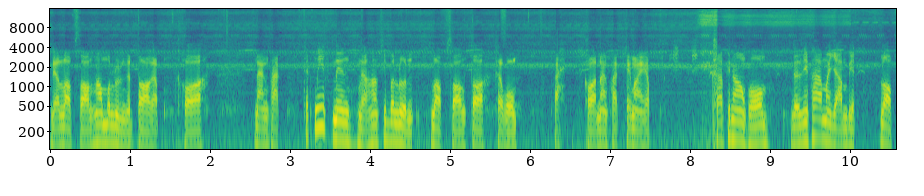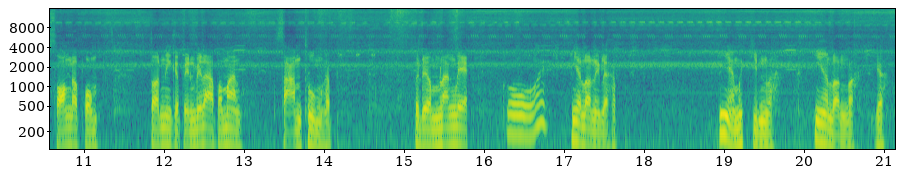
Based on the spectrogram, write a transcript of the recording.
เดี๋ยวรอบสองเข้ามาลุ้นกันต่อครับ ขอนั่งพักจักนิดนึงเดี๋ยวเข้าที่บรรลุนรอบสองต่อครับผมไปขอนั่งพักจักหน่อยครับ ครับพี่น้องผมเดี๋ยวที่พามายามเบ็ดรอบสองครับผม ตอนนี้ก็เป็นเวลาประมาณสามทุ่มครับประเดิมลังแรกโอ้ยเนี่ยหลอนอีกแล้วครับเนี่ยไม่กินวะเนี่ยหลอนวะเดี๋ยวไป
